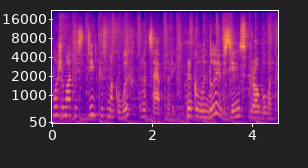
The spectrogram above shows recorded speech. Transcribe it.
може мати стільки смакових рецепторів. Рекомендую всім спробувати.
